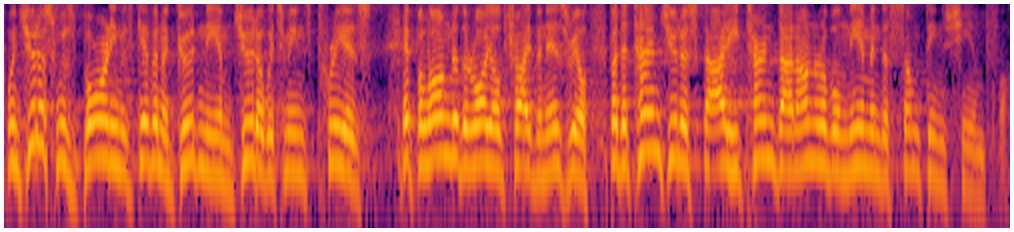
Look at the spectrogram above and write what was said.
When Judas was born, he was given a good name, Judah, which means praise. It belonged to the royal tribe in Israel. By the time Judas died, he turned that honorable name into something shameful.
